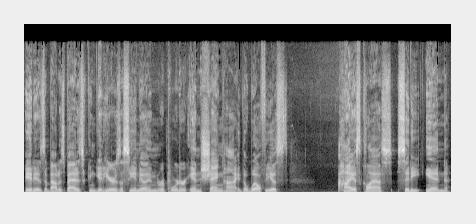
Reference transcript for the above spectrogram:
it is about as bad as it can get. Here is a CNN reporter in Shanghai, the wealthiest, highest class city in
